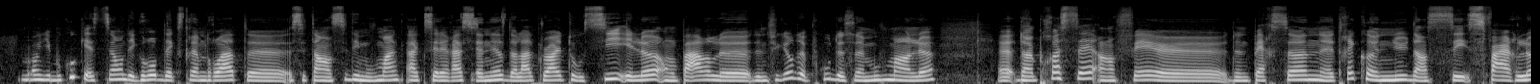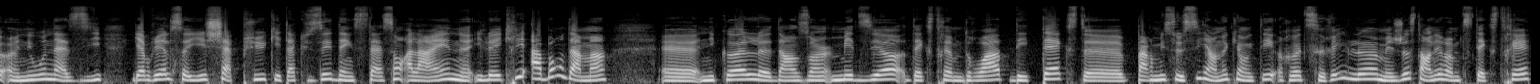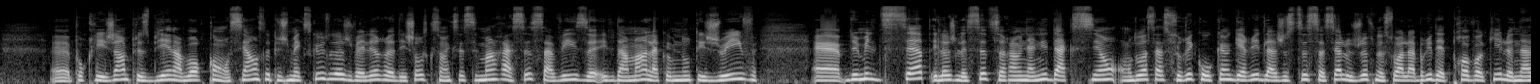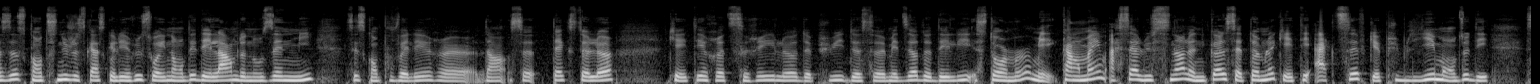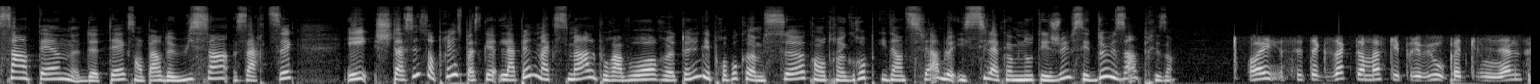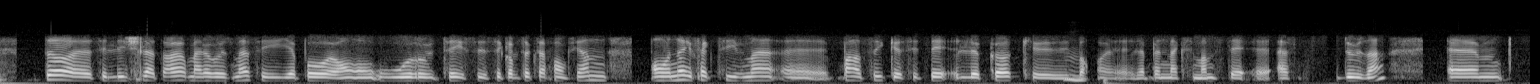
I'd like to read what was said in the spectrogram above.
Bon, il y a beaucoup de questions des groupes d'extrême droite euh, ces temps-ci, des mouvements accélérationnistes de l'alt-right aussi. Et là, on parle euh, d'une figure de proue de ce mouvement-là, euh, d'un procès en fait euh, d'une personne très connue dans ces sphères-là, un néo-nazi, Gabriel Soyer-Chaput, qui est accusé d'incitation à la haine. Il a écrit abondamment euh, Nicole, dans un média d'extrême droite, des textes. Euh, parmi ceux-ci, il y en a qui ont été retirés, là, mais juste en lire un petit extrait euh, pour que les gens puissent bien avoir conscience. Puis je m'excuse, là, je vais lire des choses qui sont excessivement racistes. Ça vise évidemment la communauté juive. 2017, euh, et là je le cite, sera une année d'action. On doit s'assurer qu'aucun guerrier de la justice sociale ou juif ne soit à l'abri d'être provoqué. Le nazisme continue jusqu'à ce que les rues soient inondées des larmes de nos ennemis. C'est ce qu'on pouvait lire euh, dans ce texte-là qui a été retiré depuis de ce média de Daily Stormer, mais quand même assez hallucinant, là, Nicole, cet homme-là qui a été actif, qui a publié, mon Dieu, des centaines de textes, on parle de 800 articles. Et je suis assez surprise parce que la peine maximale pour avoir tenu des propos comme ça contre un groupe identifiable, ici la communauté juive, c'est deux ans de prison. Oui, c'est exactement ce qui est prévu au code criminel. Ça, euh, c'est le législateur. Malheureusement, c'est y a pas, c'est comme ça que ça fonctionne. On a effectivement euh, pensé que c'était le cas que hmm. bon, euh, la peine maximum c'était à deux ans.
